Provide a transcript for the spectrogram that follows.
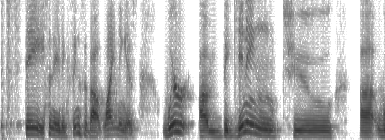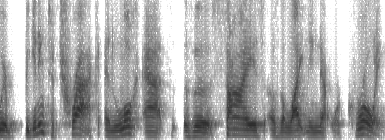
stage, fascinating things about Lightning is we're um, beginning to uh, we're beginning to track and look at the size of the Lightning Network growing.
